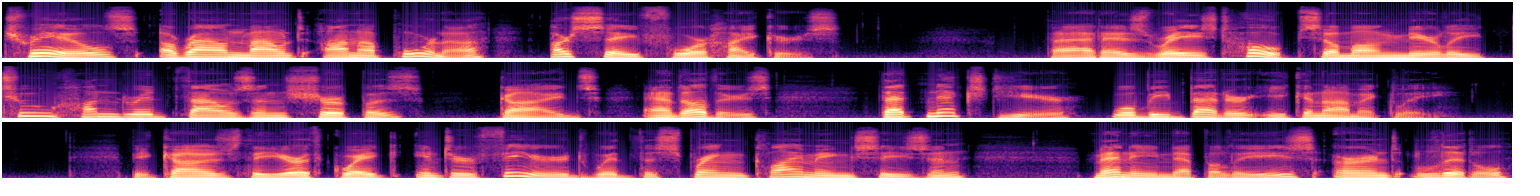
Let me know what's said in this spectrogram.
trails around Mount Annapurna are safe for hikers. That has raised hopes among nearly 200,000 Sherpas, guides, and others that next year will be better economically. Because the earthquake interfered with the spring climbing season, many Nepalese earned little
